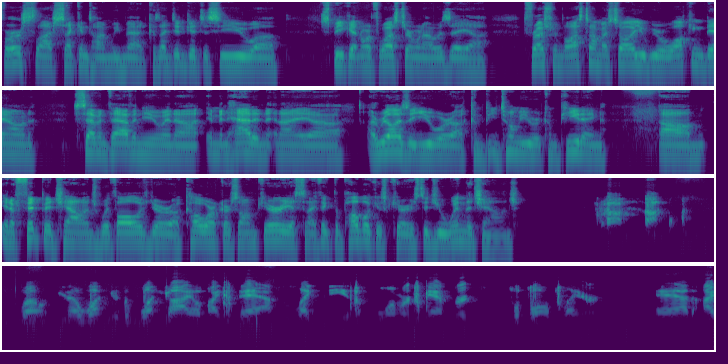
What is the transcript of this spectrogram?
first slash second time we met, because I did get to see you uh, speak at Northwestern when I was a uh, freshman. The last time I saw you, we were walking down Seventh Avenue in uh, in Manhattan, and I uh, I realized that you were uh, comp- you told me you were competing um, in a Fitbit challenge with all of your uh, coworkers. So I'm curious, and I think the public is curious. Did you win the challenge? well, you know what? There's one guy on my staff who, like me, is a former Stanford football player, and I,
